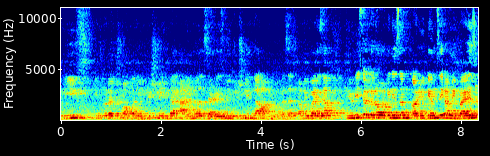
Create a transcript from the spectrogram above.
brief introduction of the nutrition in the animals that is nutrition in the amoeba. Amoeba is a unicellular organism or you can say amoeba is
